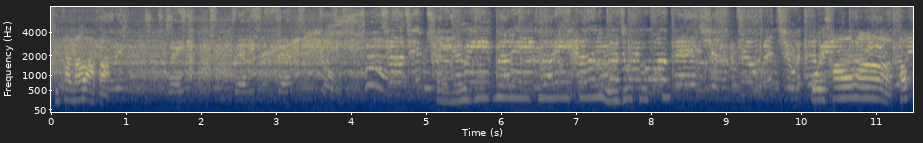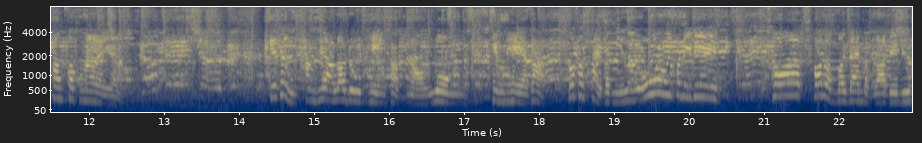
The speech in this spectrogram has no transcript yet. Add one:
เป็นชาน่ารักอะ โอ้ยชอบอะชอบความสดใหม่อะคิดถึงครั้งที่แล้วเราดูเพลงกับน้องวงเทมเพสอะ ก็สดใสแบบนี้เลย โอ้ยคนนี้ดี ชอบชอบแบบบอยแบนด์แบบลาเดบิวต์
